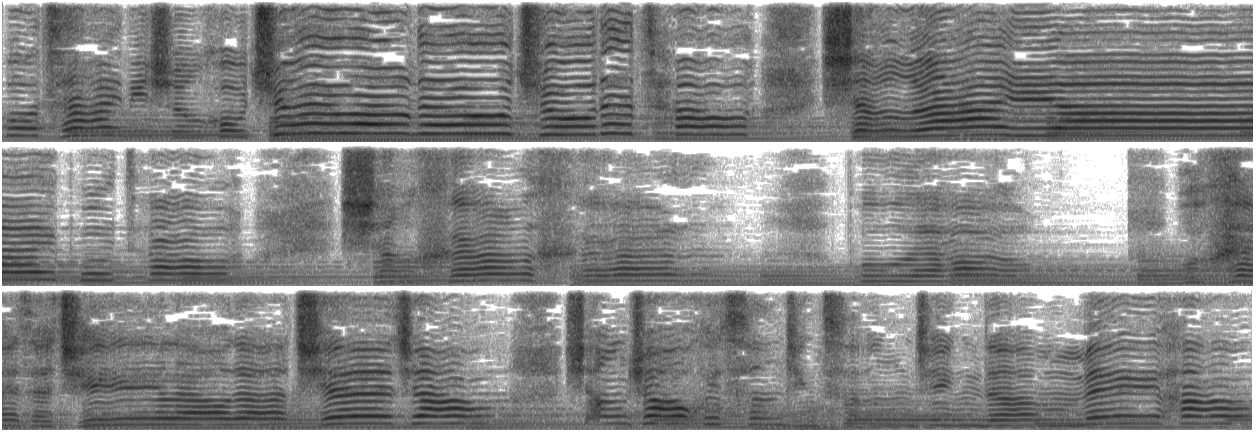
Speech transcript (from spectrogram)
我在你身后绝望的无助的逃，想爱在寂寥的街角。想找回曾经曾经的美好，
